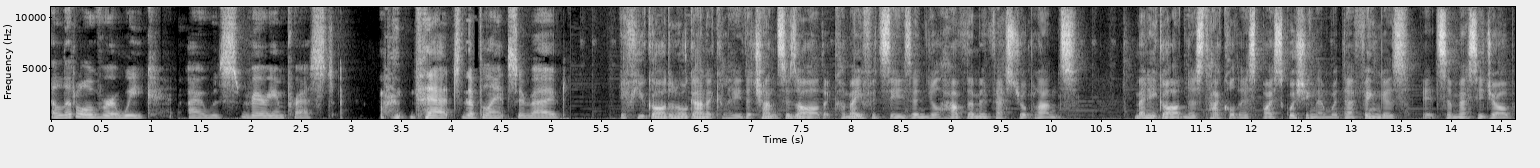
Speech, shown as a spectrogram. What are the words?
a little over a week. I was very impressed that the plant survived. If you garden organically, the chances are that come aphid season you'll have them infest your plants. Many gardeners tackle this by squishing them with their fingers. It's a messy job.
